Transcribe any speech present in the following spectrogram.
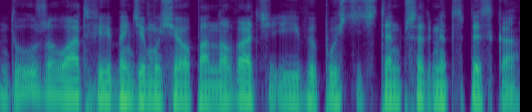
dużo łatwiej będzie mu się opanować i wypuścić ten przedmiot z pyska.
